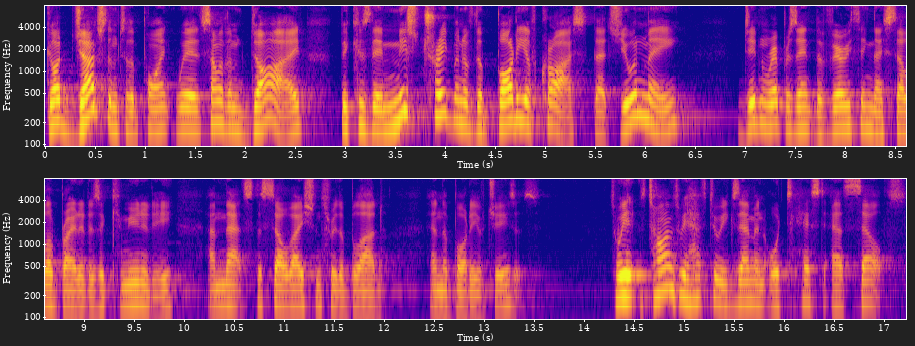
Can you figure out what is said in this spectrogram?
God judged them to the point where some of them died because their mistreatment of the body of Christ, that's you and me, didn't represent the very thing they celebrated as a community, and that's the salvation through the blood and the body of Jesus. So we, at times we have to examine or test ourselves.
